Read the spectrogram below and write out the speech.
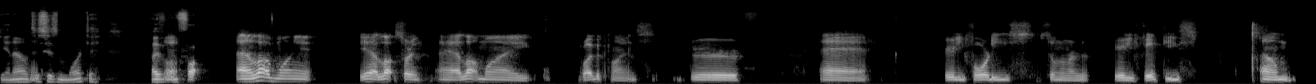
You know, this isn't worth it. I've Yeah. unfo- And a lot of my, yeah, a lot. Sorry, uh, a lot of my private clients, they're uh, early forties, some of them are early fifties. Um,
